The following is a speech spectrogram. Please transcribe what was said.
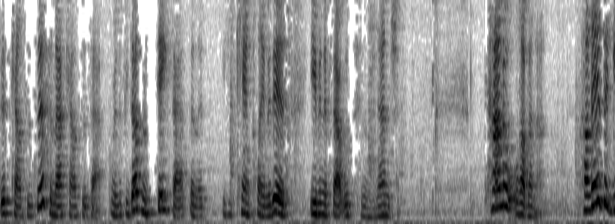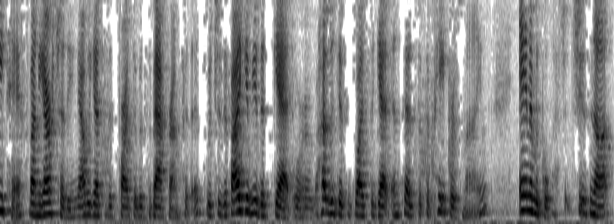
This counts as this and that counts as that. Whereas if he doesn't state that, then it, he can't claim it is, even if that was his intention. Tanu Rabbanan. Now we get to this part that was the background for this, which is if I give you this get, or a husband gives his wife the get and says, but the paper's mine, she's not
